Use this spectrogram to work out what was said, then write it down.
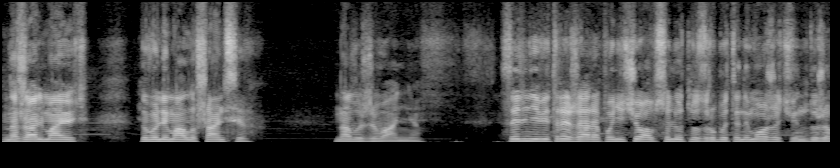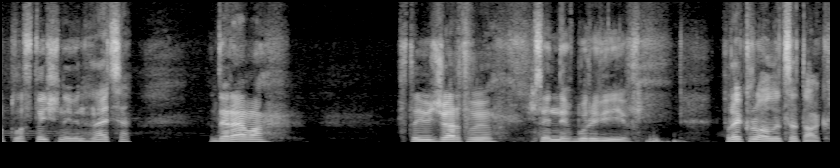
на жаль, мають доволі мало шансів на виживання. Сильні вітри жерепу нічого абсолютно зробити не можуть, він дуже пластичний, він гнеться. Дерева стають жертвою сильних буревіїв. Прикро, але це так.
